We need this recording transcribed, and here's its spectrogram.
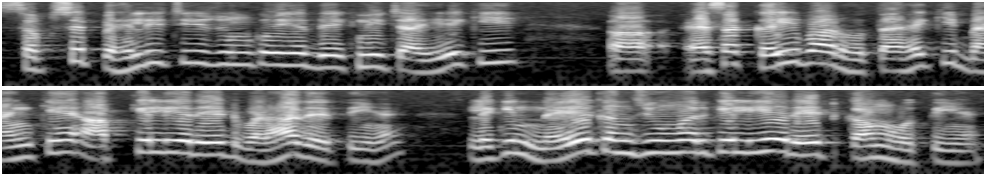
सबसे पहली चीज़ उनको ये देखनी चाहिए कि आ, ऐसा कई बार होता है कि बैंकें आपके लिए रेट बढ़ा देती हैं लेकिन नए कंज्यूमर के लिए रेट कम होती हैं।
